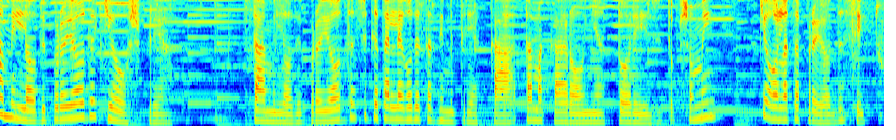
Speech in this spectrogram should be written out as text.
Αμυλώδη προϊόντα και όσπρια. Στα αμυλώδη προϊόντα συγκαταλέγονται τα δημητριακά, τα μακαρόνια, το ρύζι, το ψωμί και όλα τα προϊόντα σίτου.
